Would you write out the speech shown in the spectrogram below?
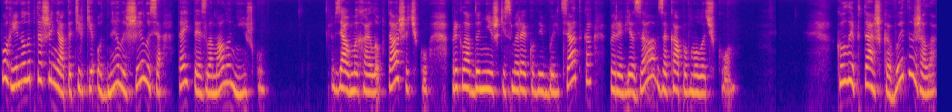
Погинули пташенята, тільки одне лишилося, та й те зламало ніжку. Взяв Михайло пташечку, приклав до ніжки смерекові бильцятка, перев'язав, закапав молочком. Коли пташка видужала,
